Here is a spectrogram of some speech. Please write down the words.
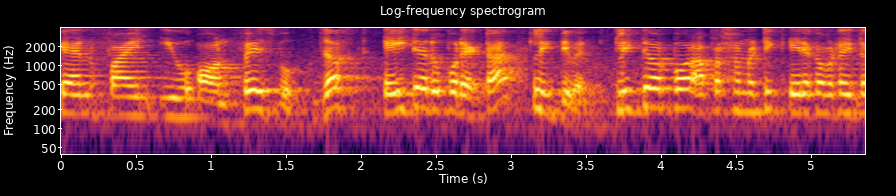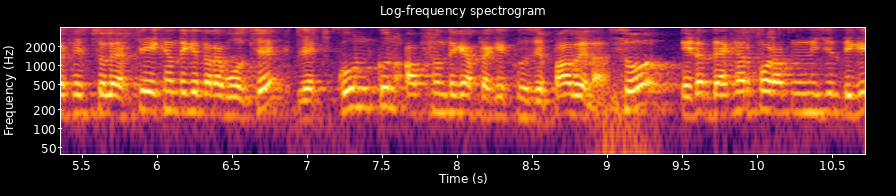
can find you on Facebook just এইটার উপরে একটা ক্লিক দিবেন। ক্লিক দেওয়ার পর আপনার সামনে ঠিক এরকম একটা ইন্টারফেস চলে আসছে। এখান থেকে তারা বলছে যে কোন কোন অপশন থেকে আপনাকে খুঁজে পাবে না। সো এটা দেখার পর আপনি নিচের দিকে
